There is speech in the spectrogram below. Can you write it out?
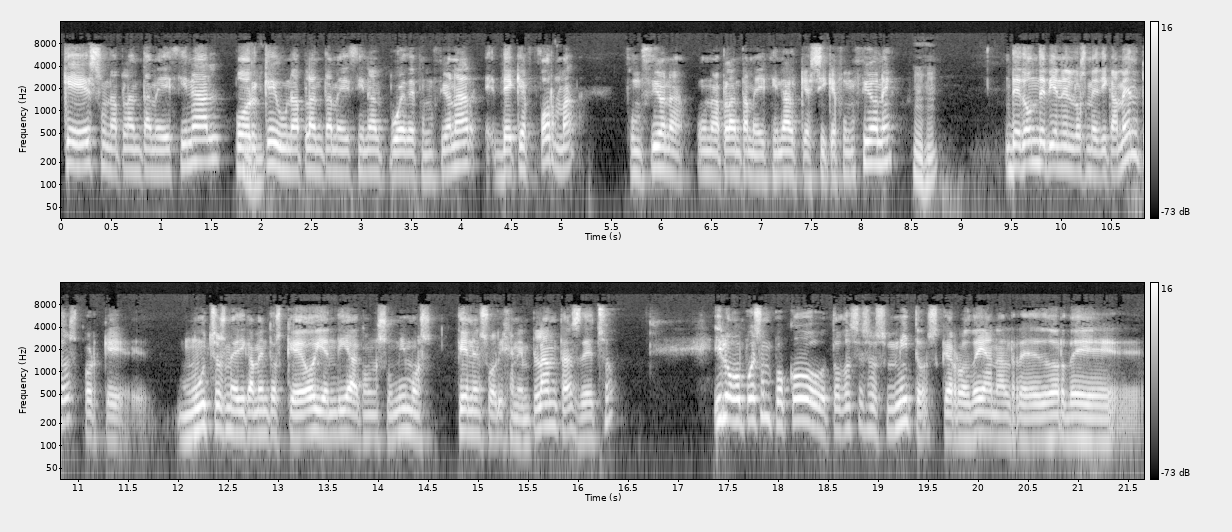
qué es una planta medicinal, por qué una planta medicinal puede funcionar, de qué forma funciona una planta medicinal que sí que funcione, de dónde vienen los medicamentos, porque muchos medicamentos que hoy en día consumimos tienen su origen en plantas, de hecho. Y luego, pues, un poco todos esos mitos que rodean alrededor de,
